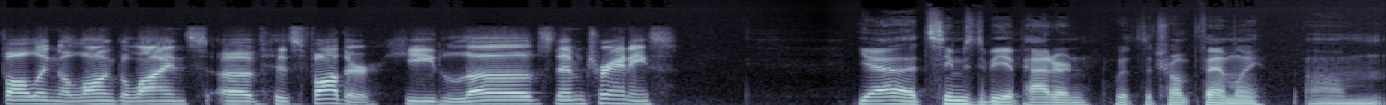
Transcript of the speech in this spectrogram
falling along the lines of his father. He loves them trannies. Yeah, it seems to be a pattern with the Trump family. Um,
